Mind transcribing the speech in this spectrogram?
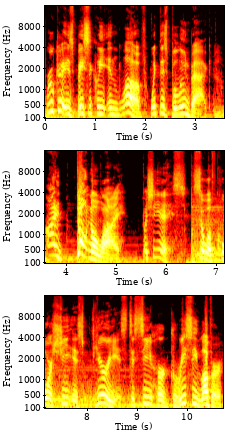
Ruka is basically in love with this balloon bag. I don't know why, but she is. So of course she is furious to see her greasy lover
